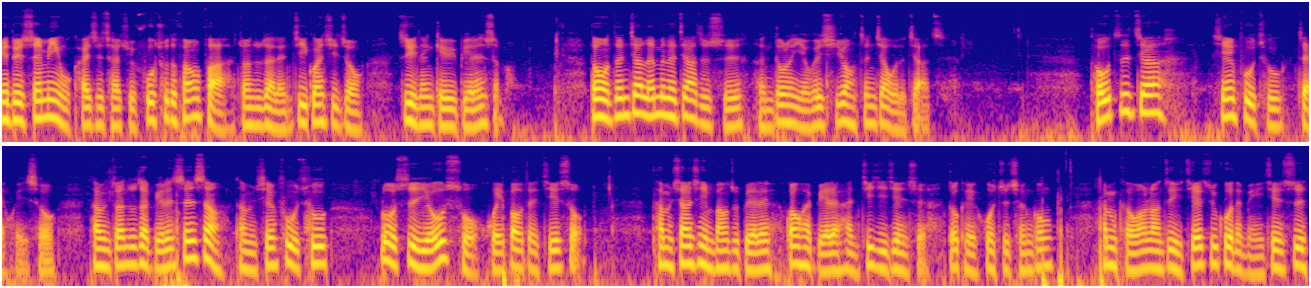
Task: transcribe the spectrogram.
面对生命，我开始采取付出的方法，专注在人际关系中，自己能给予别人什么。当我增加人们的价值时，很多人也会希望增加我的价值。投资家先付出再回收，他们专注在别人身上，他们先付出。若是有所回报再接受，他们相信帮助别人、关怀别人和积极建设都可以获知成功。他们渴望让自己接触过的每一件事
